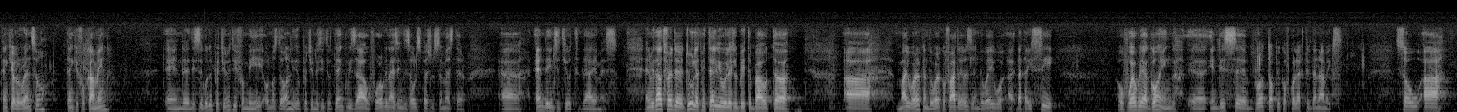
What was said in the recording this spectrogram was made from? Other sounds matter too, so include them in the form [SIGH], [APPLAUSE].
Thank you, Lorenzo. Thank you for coming. And uh, this is a good opportunity for me, almost the only opportunity, to thank Wizao for organizing this whole special semester uh, and the Institute, the IMS. And without further ado, let me tell you a little bit about uh, uh my work and the work of others and the way uh, that I see of where we are going uh, in this broad topic of collective dynamics. So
